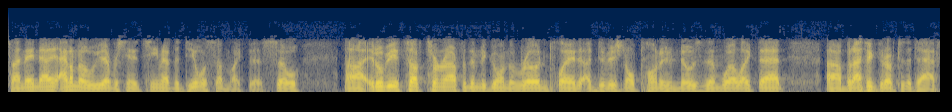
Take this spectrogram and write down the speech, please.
Sunday night. I don't know if we've ever seen a team have to deal with something like this. So uh, it'll be a tough turnaround for them to go on the road and play a divisional opponent who knows them well like that. Uh, but I think they're up to the task.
